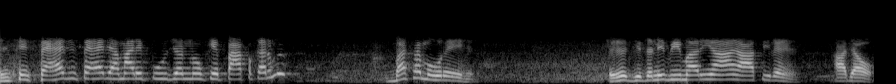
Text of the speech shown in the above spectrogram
इनसे सहज सहज हमारे पूर्व जन्मों के पाप कर्म भस्म हो रहे हैं। जितनी बीमारियाँ आए आती रहे, आ जाओ।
